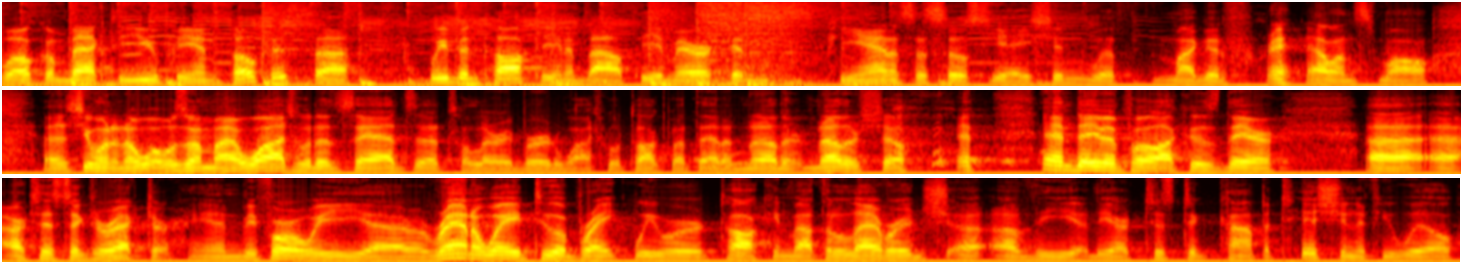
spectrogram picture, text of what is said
Welcome back to UPN Focus. Uh, we've been talking about the American Pianist Association with my good friend Helen Small. Uh, she wanted to know what was on my watch, what it said. That's a Larry Bird watch. We'll talk about that another another show. and David Pocock, who's there uh, artistic director. And before we uh, ran away to a break, we were talking about the leverage uh, of the the artistic competition, if you will,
